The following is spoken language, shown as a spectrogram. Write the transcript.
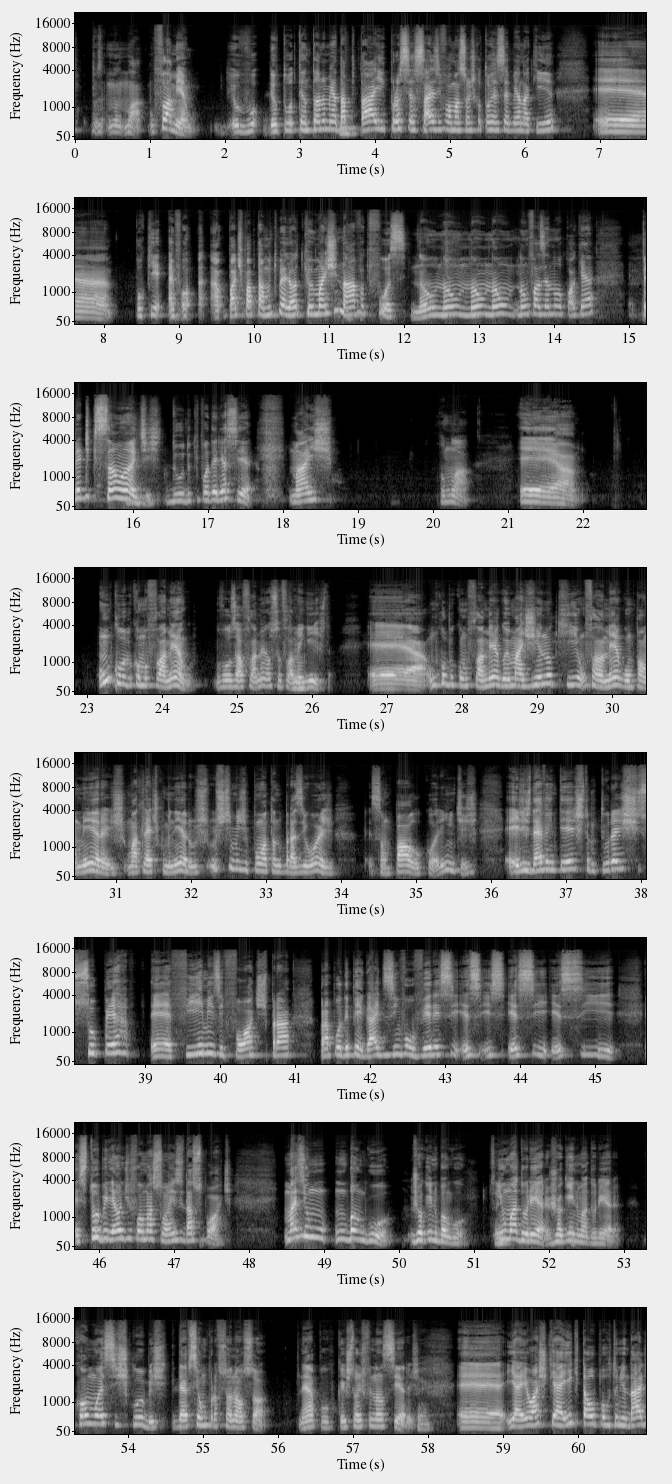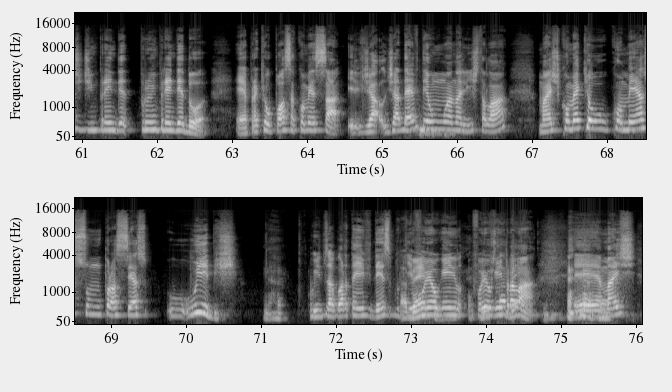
lá, o Flamengo. Eu, vou, eu tentando me adaptar e processar as informações que eu tô recebendo aqui. É, porque o bate-papo tá muito melhor do que eu imaginava que fosse. Não, não, não, não, não fazendo qualquer predicção antes do, do que poderia ser. Mas, vamos lá. É, um clube como o Flamengo, vou usar o Flamengo, eu sou flamenguista. É, um clube como o Flamengo, eu imagino que um Flamengo, um Palmeiras, um Atlético Mineiro, os, os times de ponta no Brasil hoje, São Paulo, Corinthians, eles devem ter estruturas super é, firmes e fortes para poder pegar e desenvolver esse, esse, esse, esse, esse, esse turbilhão de informações e dar suporte. Mas e um, um Bangu? Joguei no Bangu. Sim. E um Madureira? Joguei no Madureira. Como esses clubes, deve ser um profissional só. né? Por questões financeiras. É, e aí eu acho que é aí que está a oportunidade de empreender para o empreendedor. É, para que eu possa começar. Ele já, já deve ter um analista lá, mas como é que eu começo um processo. O, o IBS. Uhum. O IBS agora está em evidência porque tá bem, foi alguém, foi alguém tá para lá. É, mas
